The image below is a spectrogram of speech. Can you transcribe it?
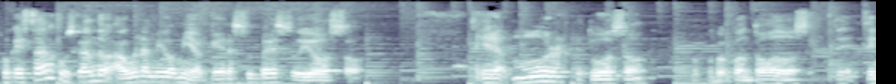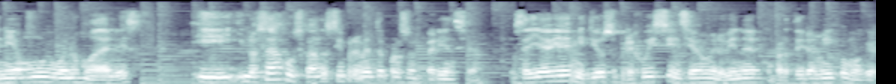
porque estaba juzgando a un amigo mío que era súper estudioso, era muy respetuoso con- todos, te- tenía muy buenos modales y, lo estaba juzgando simplemente por su experiencia. O sea, ya había emitido su prejuicio y encima me lo viene a compartir a mí como que...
